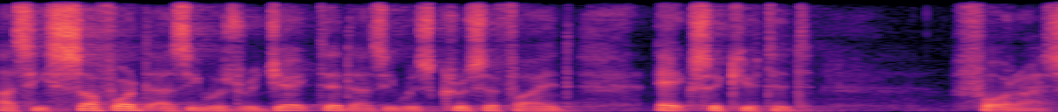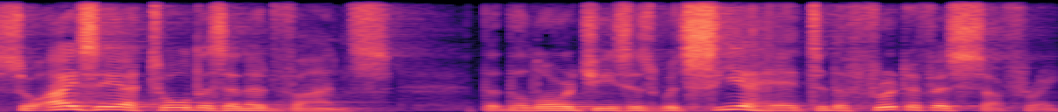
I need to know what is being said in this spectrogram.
as he suffered, as he was rejected, as he was crucified, executed for us. So Isaiah told us in advance that the Lord Jesus would see ahead to the fruit of his suffering,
